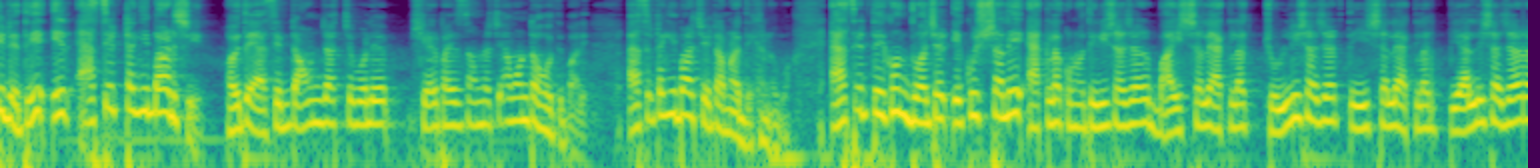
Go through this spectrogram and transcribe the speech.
শিটেতে এর অ্যাসেটটা কি বাড়ছে? হয়তো অ্যাসেট ডাউন যাচ্ছে বলে শেয়ার প্রাইস ডাউন যাচ্ছে, এমনটা হতে পারে। অ্যাসেটটা কি বাড়ছে এটা আমরা দেখে নেব। অ্যাসেট দেখুন দু হাজার একুশ সালে এক লাখ উনতিরিশ হাজার, বাইশ সালে এক লাখ চল্লিশ হাজার, তেইশ সালে এক লাখ বিয়াল্লিশ হাজার,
